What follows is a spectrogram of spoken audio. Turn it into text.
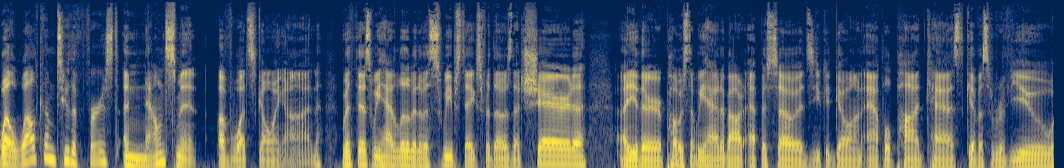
Well, welcome to the first announcement of what's going on. With this, we had a little bit of a sweepstakes for those that shared uh, either posts that we had about episodes. You could go on Apple Podcast, give us a review.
